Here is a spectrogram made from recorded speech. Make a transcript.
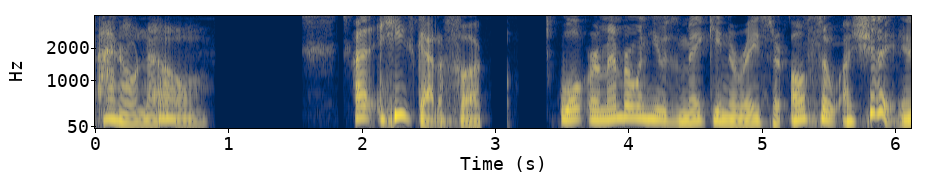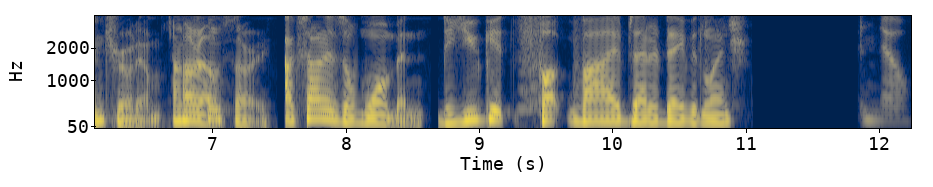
I don't know. I, he's got to fuck. Well, remember when he was making Eraser? Also, I should have introed him. I'm Oh, so no. sorry. Oksana is a woman. Do you get fuck vibes out of David Lynch? No,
